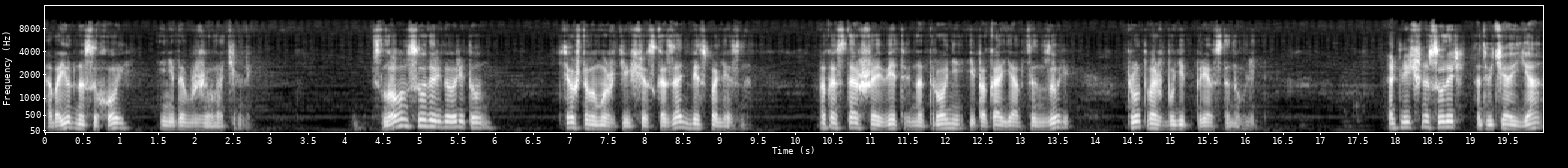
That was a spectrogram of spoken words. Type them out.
обоюдно сухой и недоброжелательный. «Словом, сударь, — говорит он, — все, что вы можете еще сказать, бесполезно. Пока старшая ветвь на троне и пока я в цензуре, труд ваш будет приостановлен». «Отлично, сударь, — отвечаю я,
